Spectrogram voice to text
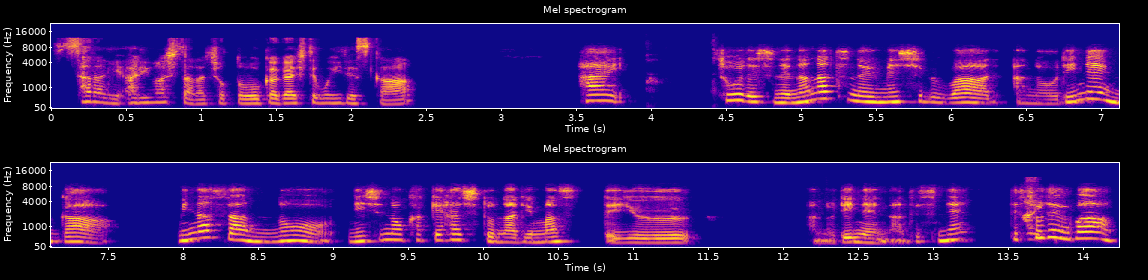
さらにありましたらちょっとお伺いしてもいいですか？はい。そうですね。7つの夢支部は、あの、理念が皆さんの虹の架け橋となりますっていう、あの、理念なんですね。で、はいそれは、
